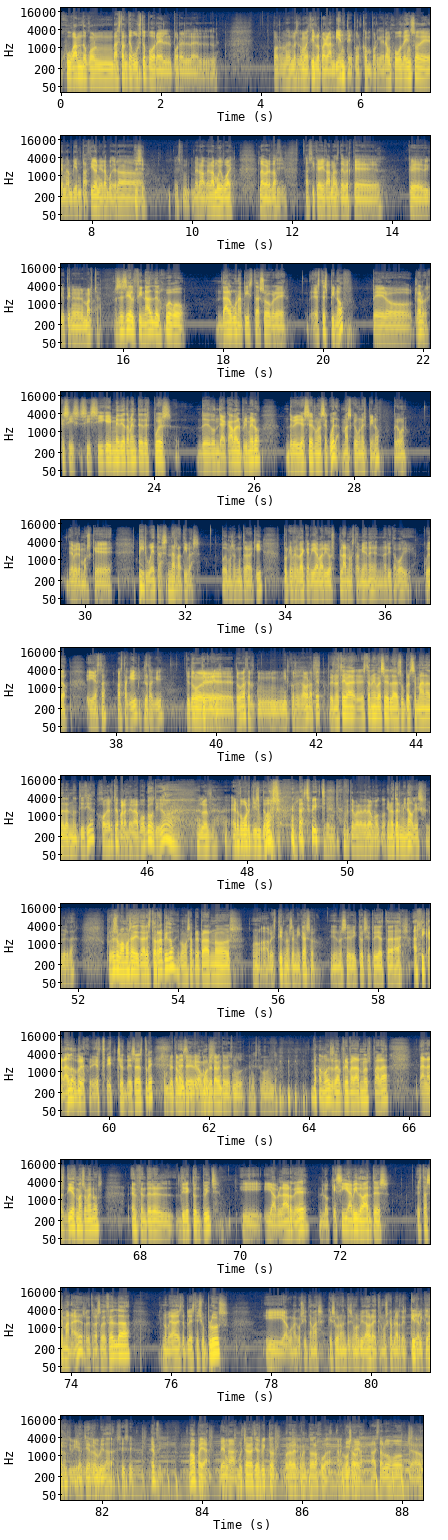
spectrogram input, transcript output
jugando con bastante gusto por el, por el, por no, sé cómo decirlo, por el ambiente, por, porque era un juego denso de en ambientación, era, era, era, muy guay, la verdad. Así que hay ganas de ver qué, qué, tienen en marcha. No sé si el final del juego da alguna pista sobre este spin-off, pero claro, es que si, si sigue inmediatamente después de donde acaba el primero, debería ser una secuela, más que un spin-off. Pero bueno, ya veremos qué piruetas narrativas podemos encontrar aquí, porque es verdad que había varios planos también ¿eh? en Narita Boy. Cuidado. Y ya está. Hasta aquí, hasta aquí. Yo tengo que, tengo que hacer mil cosas ahora, Pep. Pero no esta, no iba a ser la super semana de las noticias. Joder, ¿te parecerá poco, tío? El Earthworm 2 la Switch. ¿Te parecerá poco? Que no he terminado, que es verdad. Por eso vamos a editar esto rápido y vamos a prepararnos, bueno, a vestirnos en mi caso. Yo no sé, Víctor, si tú ya estás acicalado, pero yo estoy hecho un desastre. Completamente, completamente desnudo en este momento. vamos a prepararnos para a las 10 más o menos encender el directo en Twitch y, hablar de lo que sí ha habido antes esta semana, ¿eh? Retraso de Zelda, novedades de PlayStation Plus y alguna cosita más que seguramente se me olvida ahora y tenemos que hablar del Kirby, claro, y la Tierra Olvidada. Sí, sí. En fin, vamos para allá. Venga. Muchas gracias, Víctor, por haber comentado la jugada. Nos vemos ahora. Hasta luego. Chao.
